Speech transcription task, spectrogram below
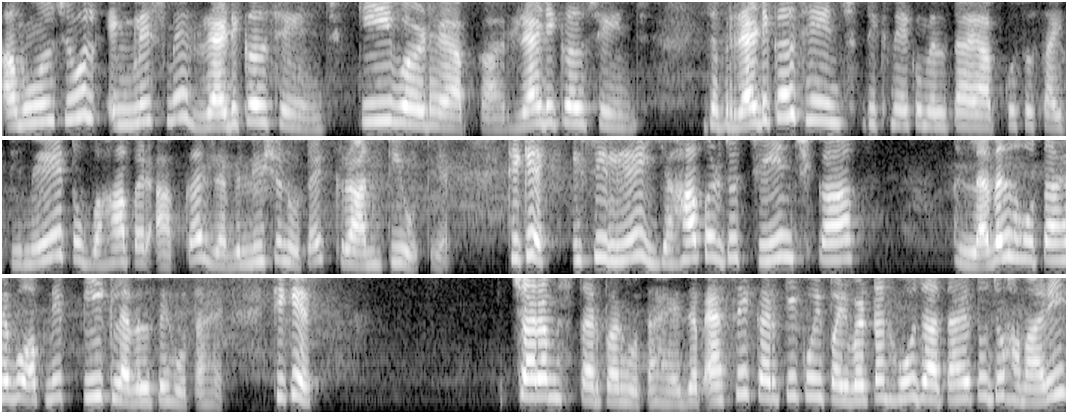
अमूल चूल, इंग्लिश में रेडिकल चेंज की वर्ड है आपका रेडिकल चेंज जब रेडिकल चेंज दिखने को मिलता है आपको सोसाइटी में तो वहाँ पर आपका रेवोल्यूशन होता है, क्रांति होती है। ठीक है? इसीलिए यहाँ पर जो चेंज का लेवल होता है, वो अपने पीक लेवल पे होता है। ठीक है? चरम स्तर पर होता है। जब ऐसे करके कोई परिवर्तन हो जाता है तो जो हमारी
